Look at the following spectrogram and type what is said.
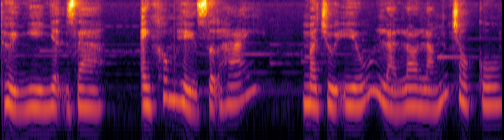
Thời nghi nhận ra Anh không hề sợ hãi, Mà chủ yếu là lo lắng cho cô.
